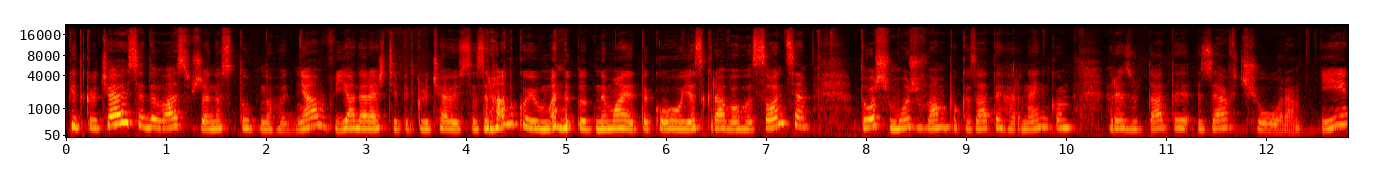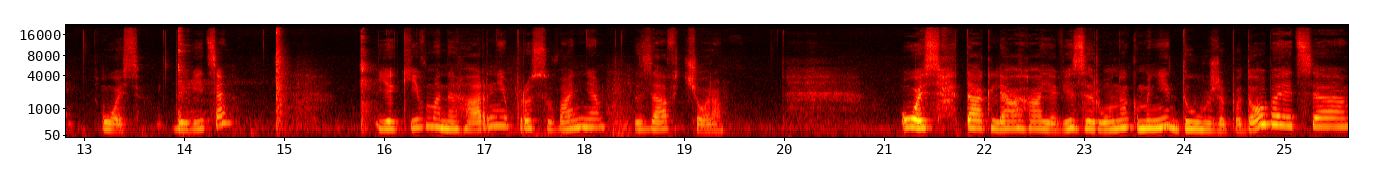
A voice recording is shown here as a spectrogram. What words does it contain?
Підключаюся до вас вже наступного дня. Я нарешті підключаюся зранку, і в мене тут немає такого яскравого сонця. Тож можу вам показати гарненько результати за вчора. І ось, дивіться які в мене гарні просування за вчора. Ось так лягає візерунок. Мені дуже подобається.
